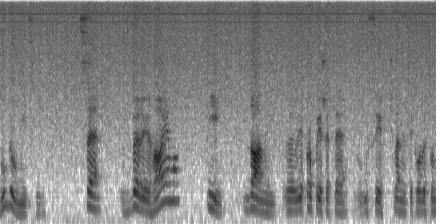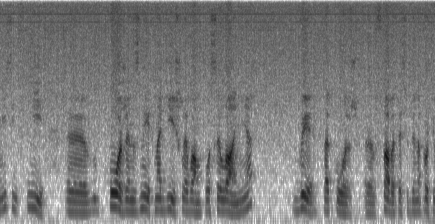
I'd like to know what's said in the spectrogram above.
Google Meet. Все. Зберігаємо і даний, е, ви пропишете усіх членів циклових комісій і е, кожен з них надійшле вам посилання. Ви також е, вставите сюди напроти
